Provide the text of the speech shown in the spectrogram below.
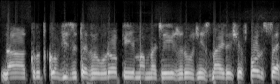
na krótką wizytę w Europie i mam nadzieję, że również znajdę się w Polsce.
